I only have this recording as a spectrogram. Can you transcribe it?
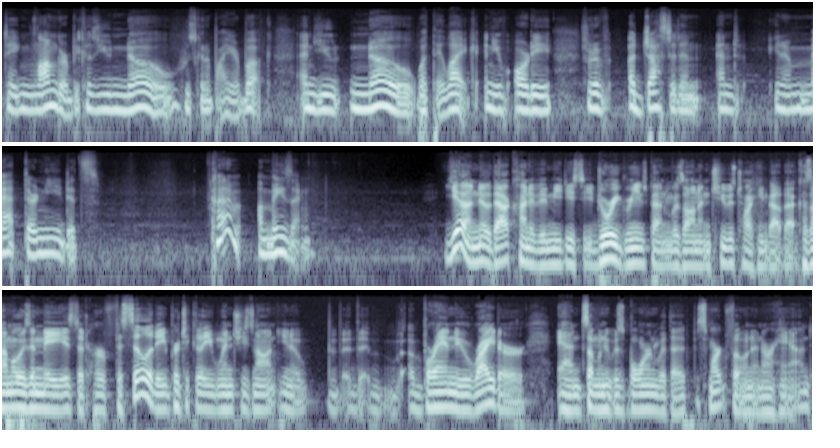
taking longer because you know who's going to buy your book and you know what they like and you've already sort of adjusted and and you know met their need. It's kind of amazing. Yeah, no, that kind of immediacy. Dorie Greenspan was on, and she was talking about that because I'm always amazed at her facility, particularly when she's not, you know, a brand new writer and someone who was born with a smartphone in her hand.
